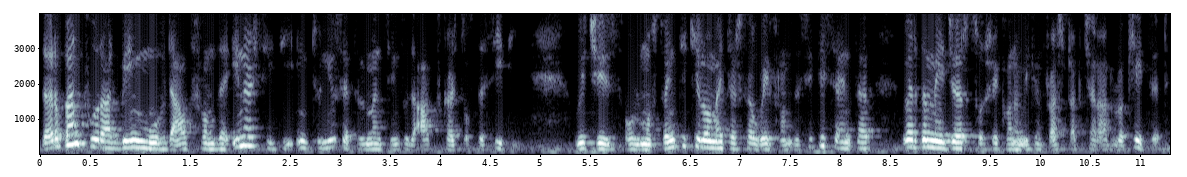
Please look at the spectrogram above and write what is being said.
the urban poor are being moved out from the inner city into new settlements into the outskirts of the city, which is almost 20 kilometers away from the city center, where the major socioeconomic infrastructure are located.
